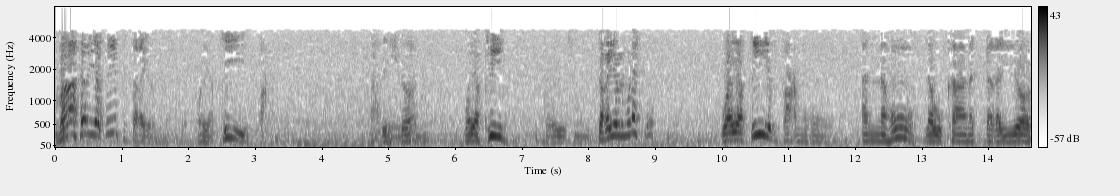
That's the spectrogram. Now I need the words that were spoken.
ظاهر يطيب في التغير المنفر ويطيب طعمه. تعبير شلون؟ ويطيب. التغير المنفر ويطيب طعمه. أنه لو كان التغير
